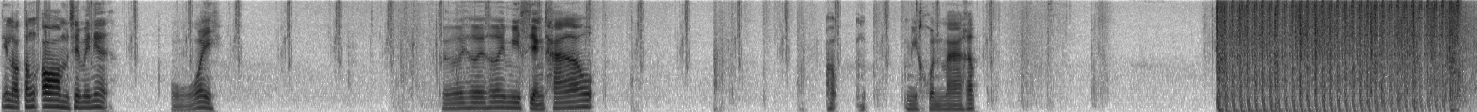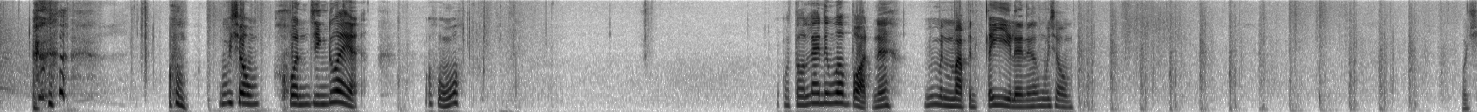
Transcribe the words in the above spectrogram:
นี่เราต้องอ้อมใช่ไหมเนี่ยโอ้ย เฮ้ยเฮ้ยเฮ้ยมีเสียงเท้าเอามีคนมาครับคุณผู้ชม คนจริงด้วยอะ โอ้โห โอ้ ตอนแรกนึกว่าบอทนะนี่มันมาเป็นตี้เลยนะครับคุณผู้ชม โอเค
